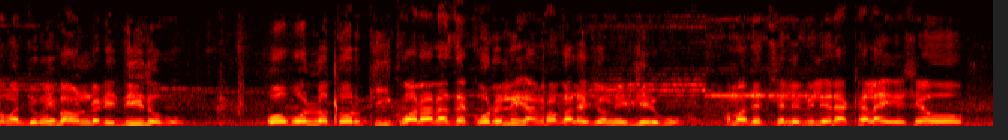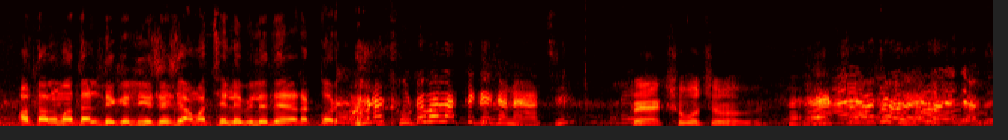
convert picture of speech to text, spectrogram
তোমার জমি বাউন্ডারি দিয়ে দেবো। ও বলল তোর কি করার আছে করলিস আমি সকালে জমি ঘিরবো। আমাদের ছেলেপিলেরা খেলায় এসে ও আতাল মাতাল ডেকে নিয়ে এসে আমার ছেলেপিলেদের একটা করে আমরা ছোটবেলা থেকে এখানে আছি। প্রায় একশো বছর হবে। একশো বছর হয়ে যাবে।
